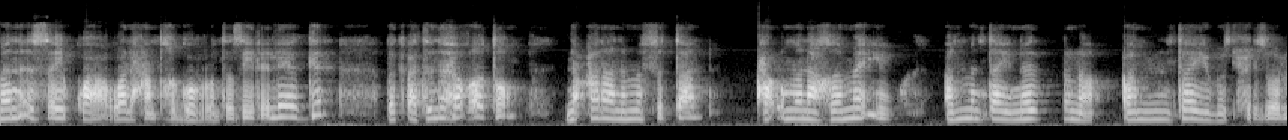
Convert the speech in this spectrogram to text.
መንእሰይ እኳ ዋላ ሓንቲ ክገብሮ እንተዘይደለየ ግን በቃ እቲ ንሕቐቶም ንዓና ንምፍታን ዓቕምና ከመይ እዩ ኣብ ምንታይ ነጥብና ኣብ ምንታይ እዩ በፂሑ ዘሎ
